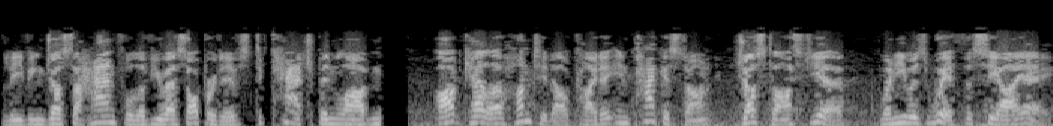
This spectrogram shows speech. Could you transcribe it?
leaving just a handful of U.S. operatives to catch bin Laden. Art Keller hunted al-Qaeda in Pakistan just last year when he was with the CIA.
